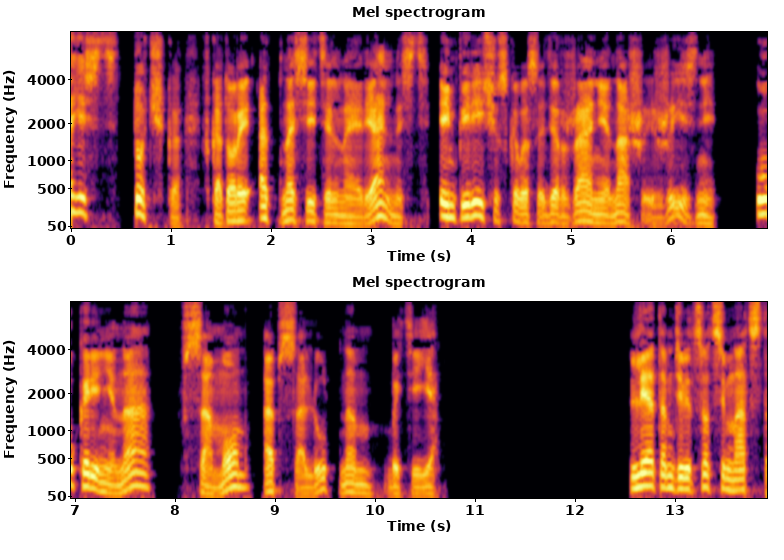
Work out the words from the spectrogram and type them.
есть точка, в которой относительная реальность эмпирического содержания нашей жизни укоренена в самом абсолютном бытие. Летом 917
